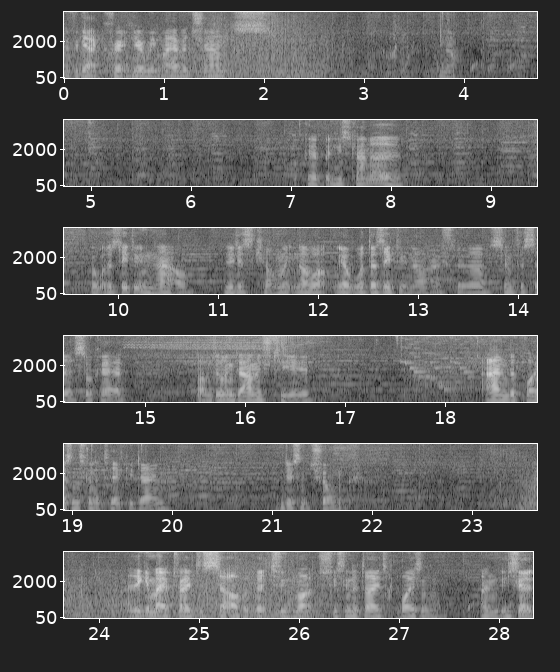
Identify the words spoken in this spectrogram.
if we get a crit here, we might have a chance. Nope. Okay, but he's kind of... But what does he do now? Did he just kill me? No, what, yeah, what does he do now, actually, though? Synthesis, okay. But I'm dealing damage to you. And the poison's going to take you down. A decent chunk. I think he might have tried to set up a bit too much. He's to die to poison. And he's got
